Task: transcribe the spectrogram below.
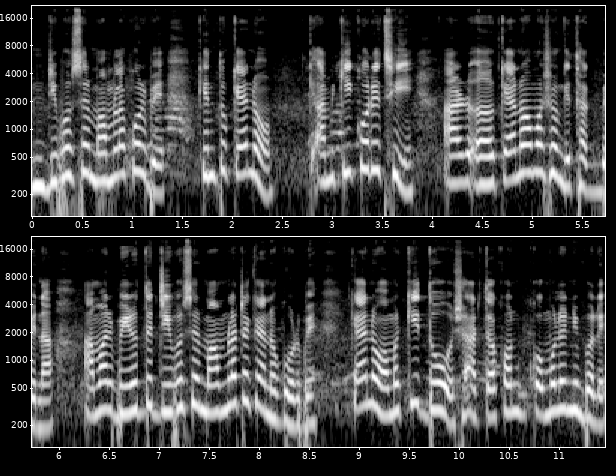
ডিভোর্সের মামলা করবে? কিন্তু কেন? আমি কি করেছি? আর কেন আমার সঙ্গে থাকবে না? আমার বিরুদ্ধে ডিভোর্সের মামলাটা কেন করবে? কেন? আমার কি দোষ? আর তখন কমলিনী বলে,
